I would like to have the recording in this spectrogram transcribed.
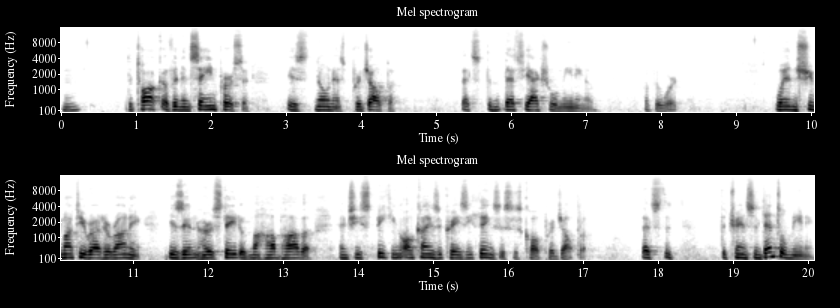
Hmm? The talk of an insane person is known as prajalpa. That's the, that's the actual meaning of, of the word. When Srimati Radharani is in her state of Mahabhava and she's speaking all kinds of crazy things, this is called prajalpa. That's the, the transcendental meaning.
